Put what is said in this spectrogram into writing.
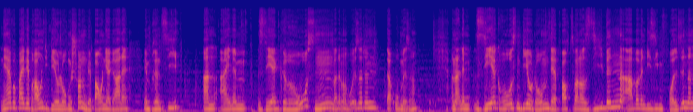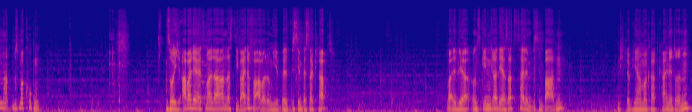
Ja, wobei wir brauchen die Biologen schon. Wir bauen ja gerade im Prinzip an einem sehr großen, warte mal, wo ist er denn? Da oben ist er. An einem sehr großen Biodom. Der braucht zwar noch sieben, aber wenn die sieben voll sind, dann müssen wir gucken. So, ich arbeite jetzt mal daran, dass die Weiterverarbeitung hier ein bisschen besser klappt. Weil wir uns gehen gerade die Ersatzteile ein bisschen baden. Und ich glaube, hier haben wir gerade keine drin.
